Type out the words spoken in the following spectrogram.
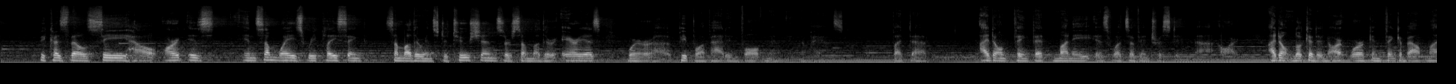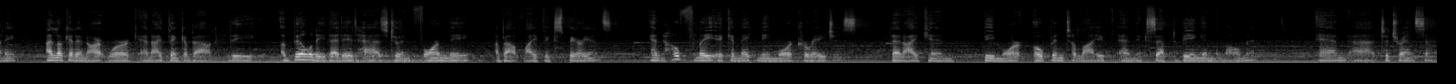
because they'll see how art is in some ways replacing some other institutions or some other areas where uh, people have had involvement in the past. but uh, I don't think that money is what's of interest in uh, art. I don't look at an artwork and think about money. I look at an artwork and I think about the ability that it has to inform me about life experience. And hopefully, it can make me more courageous, that I can be more open to life and accept being in the moment and uh, to transcend.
